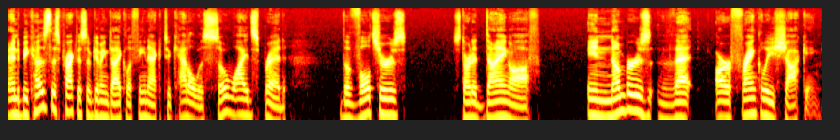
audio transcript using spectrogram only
And because this practice of giving diclofenac to cattle was so widespread, the vultures started dying off in numbers that are frankly shocking.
